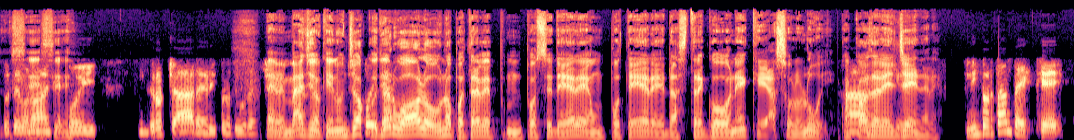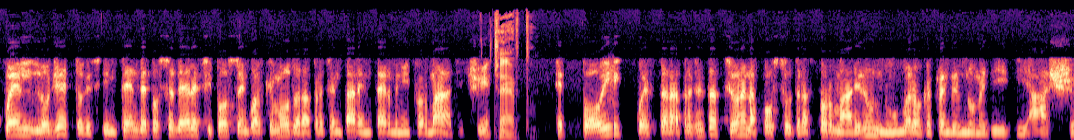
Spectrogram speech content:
Potevano sì, anche sì. poi incrociare e riprodurre. Eh, immagino che in un gioco poi di ruolo uno potrebbe possedere un potere da stregone che ha solo lui, qualcosa anche. del genere. L'importante è che quell'oggetto che si intende possedere si possa in qualche modo rappresentare in termini informatici. Certo e poi questa rappresentazione la posso trasformare in un numero che prende il nome di, di hash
